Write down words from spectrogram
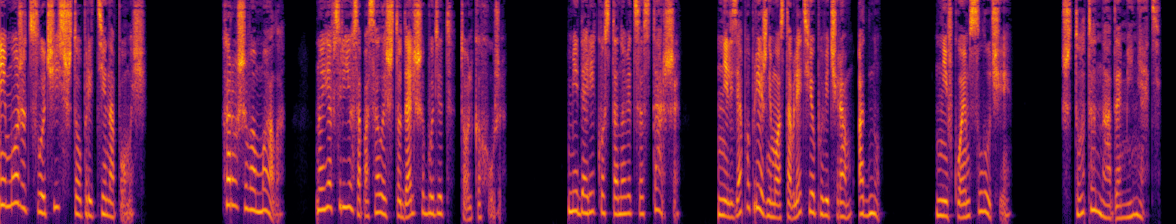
и может случись, что прийти на помощь. Хорошего мало, но я всерьез опасалась, что дальше будет только хуже. Мидарико становится старше. Нельзя по-прежнему оставлять ее по вечерам одну. Ни в коем случае. Что-то надо менять.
